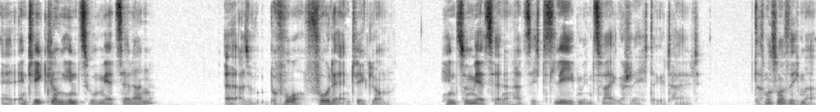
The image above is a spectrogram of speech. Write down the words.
äh, Entwicklung hin zu Mehrzellern, äh, also bevor, vor der Entwicklung hin zu Mehrzellern hat sich das Leben in zwei Geschlechter geteilt. Das muss man sich mal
